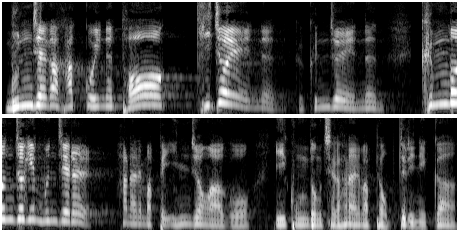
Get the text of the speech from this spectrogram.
문제가 갖고 있는 더 기저에 있는 그 근저에 있는 근본적인 문제를 하나님 앞에 인정하고 이 공동체가 하나님 앞에 엎드리니까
